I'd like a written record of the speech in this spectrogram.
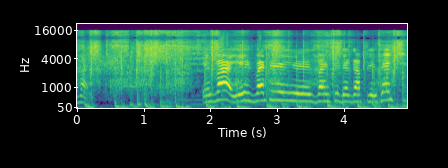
Que ele vai? Ele vai, ele vai, te- vai entregar presente?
